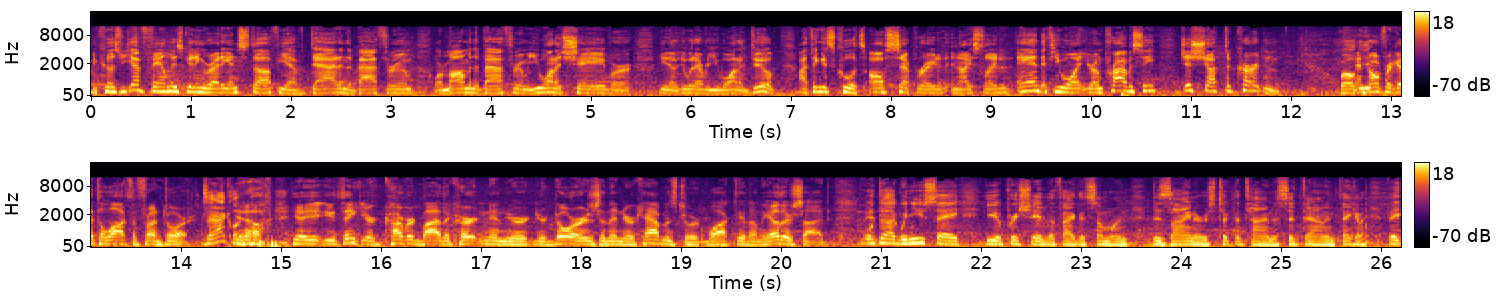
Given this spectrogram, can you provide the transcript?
Because you have families getting ready and stuff, you have dad in the bathroom or mom in the bathroom, you want to shave or you know do whatever you want to do. I think it's cool. It's all separated and isolated. And if you want your own privacy, just shut the curtain. Well, And you- don't forget to lock the front door. Exactly. You know, you, you think you're covered by the curtain and your, your doors, and then your cabin steward walked in on the other side. Well, Doug, when you say you appreciated the fact that someone designers took the time to sit down and think about, they,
